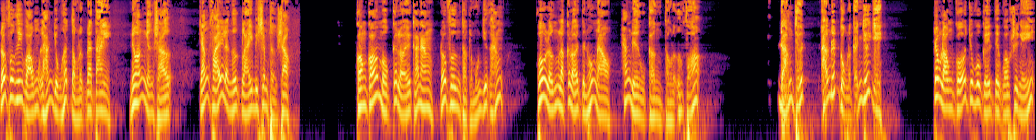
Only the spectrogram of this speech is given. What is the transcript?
đối phương hy vọng là hắn dùng hết toàn lực ra tay. Nếu hắn nhận sợ, chẳng phải là ngược lại bị xem thường sao? Còn có một cái loại khả năng đối phương thật là muốn giết hắn. Vô luận là cái loại tình huống nào, hắn đều cần toàn lực ứng phó. Đáng chết, hắn đến cùng là cảnh giới gì? Trong lòng của chu vô kỵ tuyệt vọng suy nghĩ,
